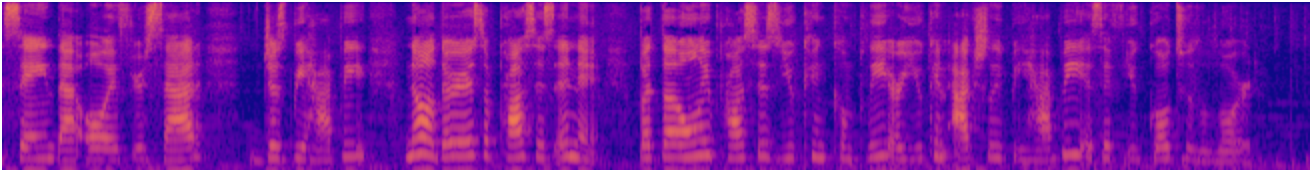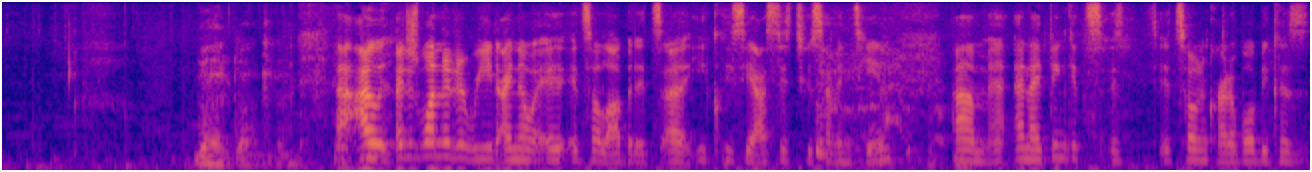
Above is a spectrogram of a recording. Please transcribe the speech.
saying that oh if you're sad just be happy no there is a process in it but the only process you can complete or you can actually be happy is if you go to the lord Go ahead, go ahead, go ahead. I, I just wanted to read. I know it, it's a lot, but it's uh, Ecclesiastes two seventeen, um, and I think it's, it's it's so incredible because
